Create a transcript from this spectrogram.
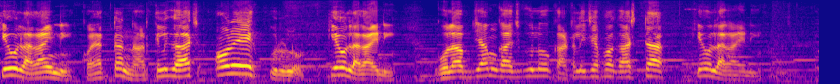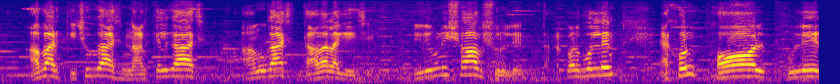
কেউ লাগায়নি। কয়েকটা নারকেল গাছ অনেক পুরনো, কেউ লাগায়নি। গোলাপজাম গাছগুলো কাটালি চাপা গাছটা কেউ লাগায়নি। আবার কিছু গাছ, নারকেল গাছ, আম গাছ দাদা লাগিয়েছে। দিদিমণি সব শুনলেন, তারপর বললেন, এখন ফল, ফুলের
